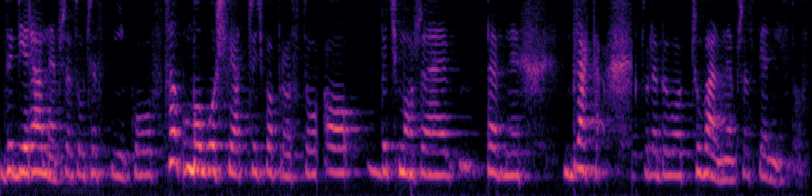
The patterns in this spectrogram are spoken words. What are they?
wybierane przez uczestników, co mogło świadczyć po prostu o być może pewnych brakach, które były odczuwalne przez pianistów.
